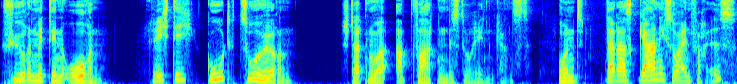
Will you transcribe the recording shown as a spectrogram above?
führen mit den Ohren. Richtig gut zuhören, statt nur abwarten, bis du reden kannst. Und da das gar nicht so einfach ist,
